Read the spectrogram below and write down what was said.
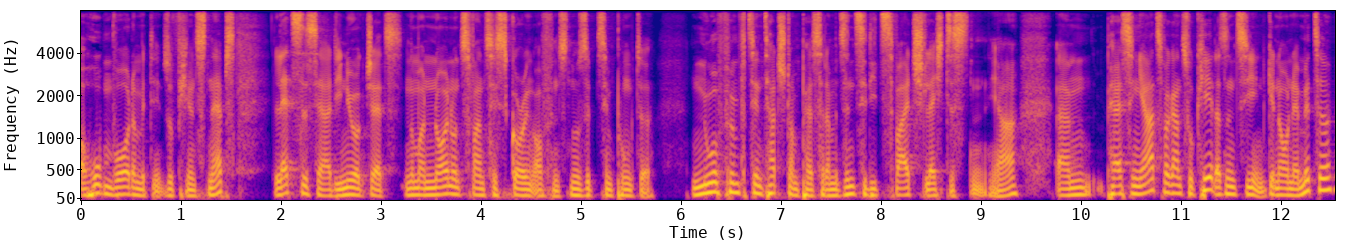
erhoben wurde, mit den so vielen Snaps. Letztes Jahr die New York Jets, Nummer 29 Scoring Offense, nur 17 Punkte. Nur 15 Touchdown-Pässe, damit sind sie die zweitschlechtesten, ja. Ähm, Passing Yards war ganz okay, da sind sie genau in der Mitte.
